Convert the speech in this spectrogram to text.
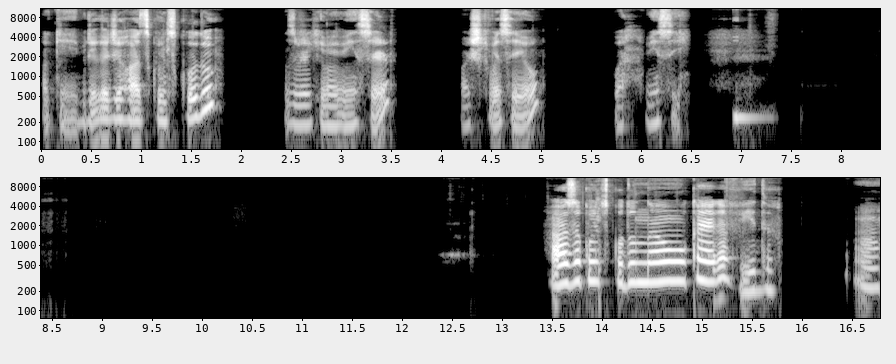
ok, briga de rosa com escudo. Vamos ver quem vai vencer. Acho que vai ser eu. Ué, venci. Rosa com escudo não carrega vida. Hum.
